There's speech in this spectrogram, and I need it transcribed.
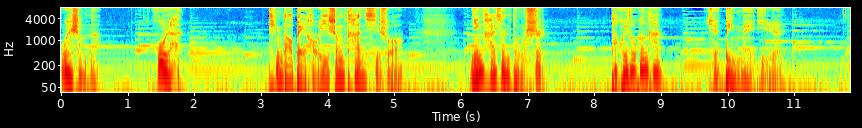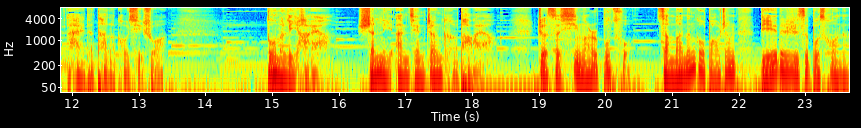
为什么呢？忽然听到背后一声叹息，说：“您还算懂事。”他回头观看，却并没一人。唉的叹了口气，说：“多么厉害啊！审理案件真可怕呀！这次幸而不错，怎么能够保证别的日子不错呢？”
